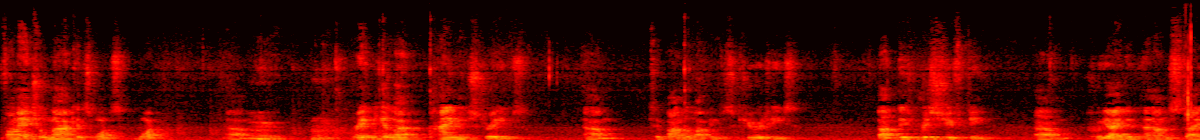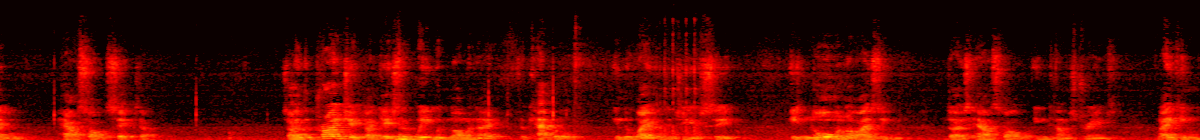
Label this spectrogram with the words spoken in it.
financial markets want, want um, regular payment streams um, to bundle up into securities, but this risk shifting um, created an unstable household sector. So the project, I guess, that we would nominate for capital in the wake of the GFC is normalising those household income streams, making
